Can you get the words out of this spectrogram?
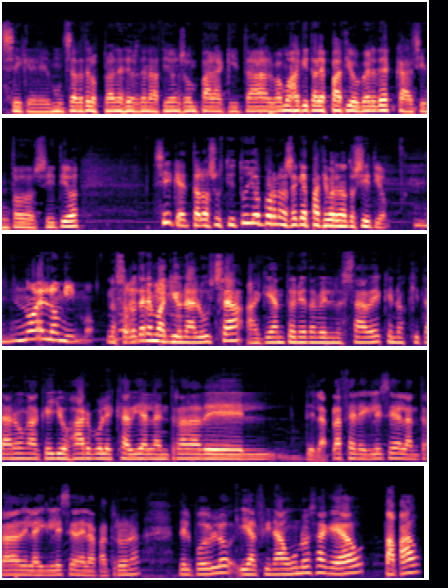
Sí, que muchas veces los planes de ordenación son para quitar, vamos a quitar espacios verdes casi en todos sitios. Sí, que te lo sustituyo por no sé qué espacio verde en otro sitio. No es lo mismo. No Nosotros tenemos aquí una lucha, aquí Antonio también lo sabe, que nos quitaron aquellos árboles que había en la entrada del- de la plaza de la iglesia, de la entrada de la iglesia de la patrona del pueblo y al final uno se ha quedado tapado.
